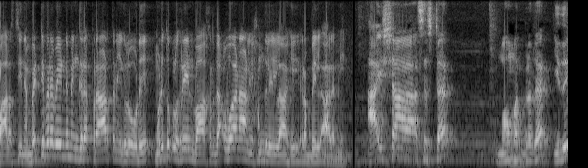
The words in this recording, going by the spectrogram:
பாலஸ்தீனம் வெற்றி பெற வேண்டும் என்கிற பிரார்த்தனைகளோடு முடித்துக் கொள்கிறேன். வாஹர் அவானா அலமதுல்லாஹி ரபில் ஆலமீன். ஆயிஷா சிஸ்டர் முகமது பிரதர் இது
